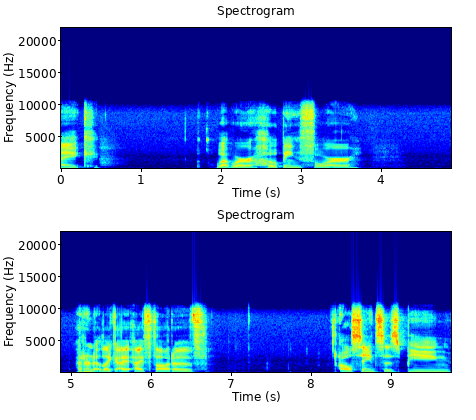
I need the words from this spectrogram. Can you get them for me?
Like what we're hoping for. I don't know. Like I, I've thought of All Saints as being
